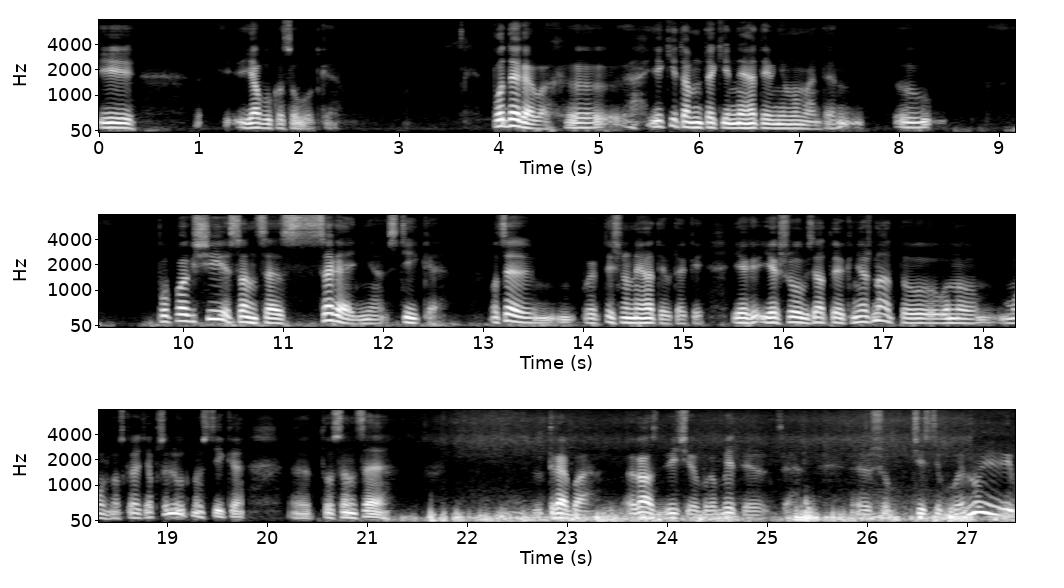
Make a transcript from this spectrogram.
і яблуко солодке. По деревах, е, які там такі негативні моменти? Е, По парші санце середнє, стійке. Оце практично негатив такий. Якщо взяти княжна, то воно, можна сказати, абсолютно стійке, е, то санце треба раз-двічі обробити це, щоб чисті були. Ну і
